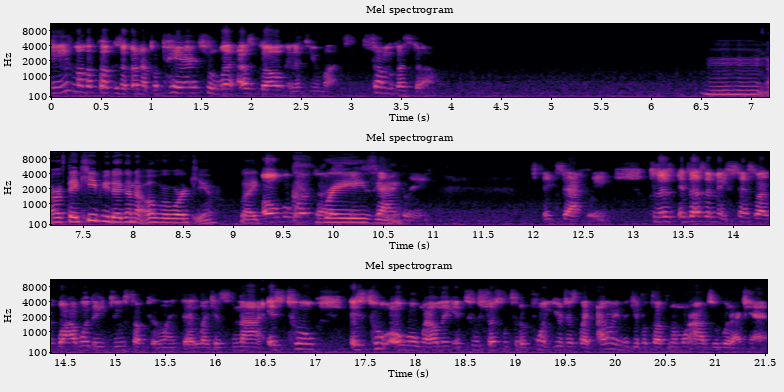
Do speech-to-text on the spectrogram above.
These motherfuckers are gonna prepare to let us go in a few months. Some of us go. Mm-hmm. Or if they keep you, they're gonna overwork you. Like Overwork us. crazy. Exactly. Exactly. Because it doesn't make sense. Like, why would they do something like that? Like, it's not. It's too. It's too overwhelming and too stressful to the point you're just like, I don't even give a fuck no more. I'll do what I can.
